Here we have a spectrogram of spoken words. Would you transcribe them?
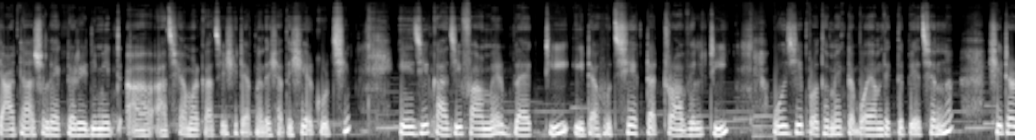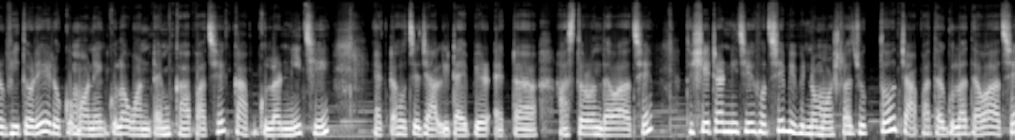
চাটা আসলে একটা রেডিমেড আছে আমার কাছে, সেটা আপনাদের সাথে শেয়ার করছি। এই যে কাজী ফার্মের ব্ল্যাক টি এটা হচ্ছে একটা ট্রাভেল টি ওই যে প্রথমে একটা বয়াম দেখতে পেয়েছেন না? সেটার ভিতরে এরকম অনেকগুলো ওয়ান টাইম কাপ আছে কাপগুলার নিচে একটা হচ্ছে জালি টাইপের একটা আস্তরণ দেওয়া আছে। তো সেটার নিচে হচ্ছে বিভিন্ন মশলাযুক্ত চা পাতাগুলা দেওয়া আছে,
